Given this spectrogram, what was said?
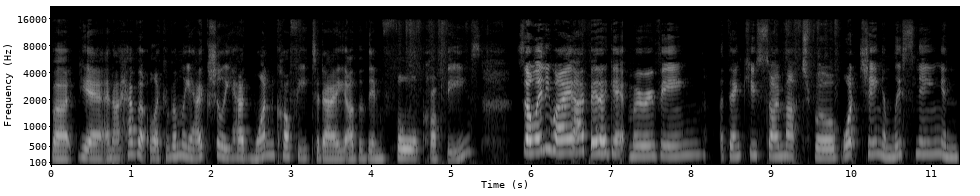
but yeah, and I haven't like I've only actually had one coffee today, other than four coffees. So anyway, I better get moving. Thank you so much for watching and listening and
